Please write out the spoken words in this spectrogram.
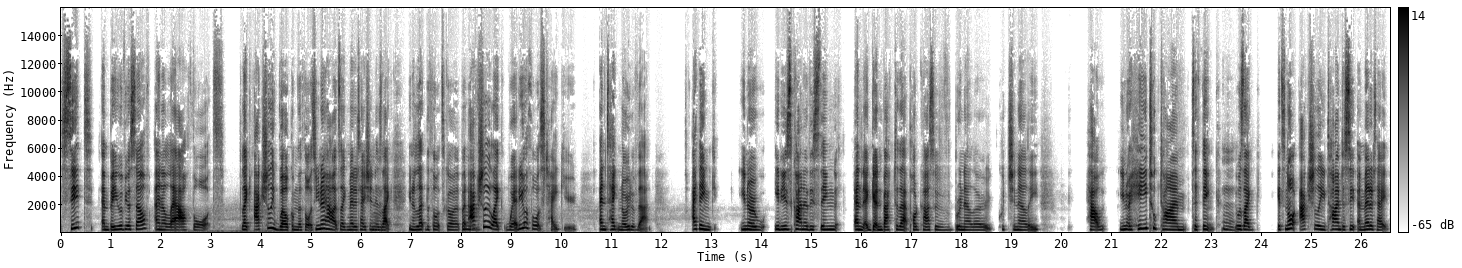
sit and be with yourself and allow thoughts. Like actually welcome the thoughts. You know how it's like meditation is Mm. like, you know, let the thoughts go, but Mm. actually like where do your thoughts take you? And take note of that. I think you know, it is kind of this thing and getting back to that podcast with Brunello Cucinelli, how you know, he took time to think. Mm. It was like it's not actually time to sit and meditate.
